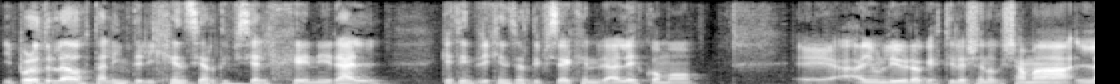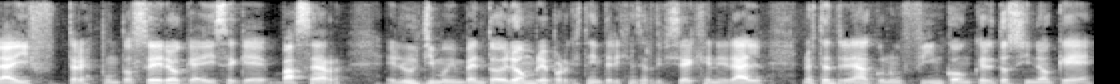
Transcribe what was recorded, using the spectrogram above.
Y por otro lado está la inteligencia artificial general, que esta inteligencia artificial general es como... Eh, hay un libro que estoy leyendo que se llama Life 3.0 que dice que va a ser el último invento del hombre porque esta inteligencia artificial general no está entrenada con un fin concreto, sino que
